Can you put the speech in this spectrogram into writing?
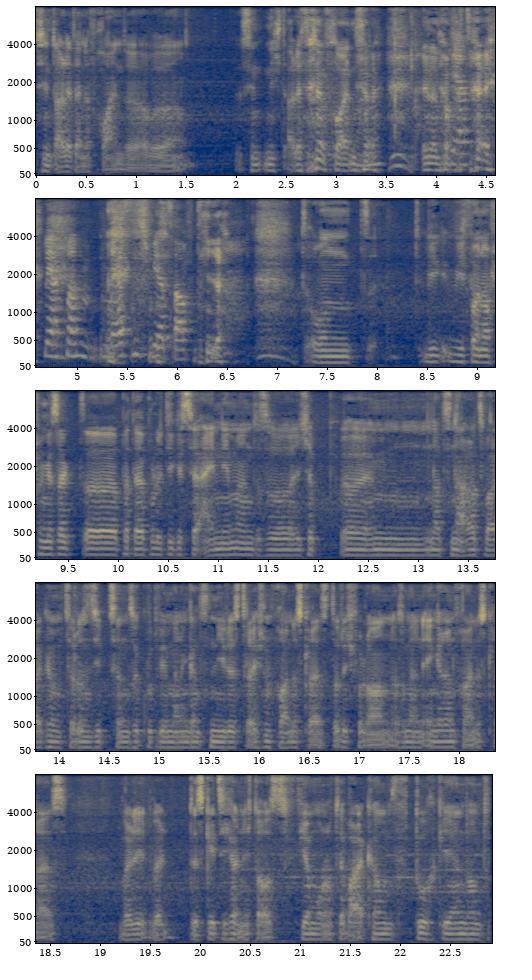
sind alle deine Freunde, aber sind nicht alle deine Freunde in einer Partei. Lernt man meistens schmerzhaft. Ja. Und wie, wie vorhin auch schon gesagt, äh, Parteipolitik ist sehr einnehmend. Also ich habe äh, im Nationalratswahlkampf 2017 so gut wie meinen ganzen niederösterreichischen Freundeskreis dadurch verloren, also meinen engeren Freundeskreis. Weil, weil das geht sich halt nicht aus. Vier Monate Wahlkampf durchgehend und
